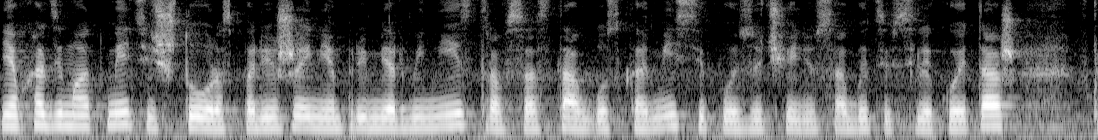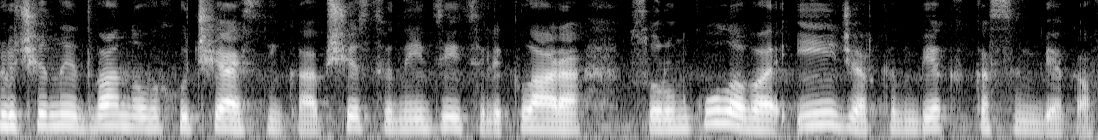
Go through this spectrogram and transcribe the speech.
Необходимо отметить, что распоряжением премьер-министра в состав Госкомиссии по изучению событий в селе Койтаж включены два новых участника – общественные деятели Клара Сурункулова и Джаркенбек Касымбеков.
